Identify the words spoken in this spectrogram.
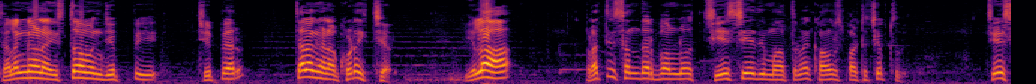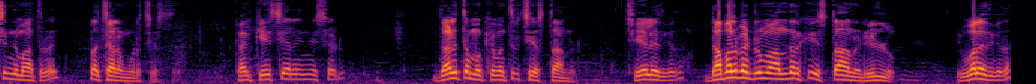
తెలంగాణ ఇస్తామని చెప్పి చెప్పారు. తెలంగాణ కూడా ఇచ్చారు. ఇలా ప్రతి సందర్భంలో చేసేది మాత్రమే కాంగ్రెస్ పార్టీ చెప్తుంది. చేసింది మాత్రమే ప్రచారం కూడా చేస్తుంది. కానీ కేసీఆర్ ఏం చేశాడు? దళిత ముఖ్యమంత్రి చేస్తా అన్నాడు. చేయలేదు కదా. డబల్ బెడ్రూమ్ అందరికీ ఇస్తా అన్నాడు ఇల్లు. ఇవ్వలేదు కదా.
